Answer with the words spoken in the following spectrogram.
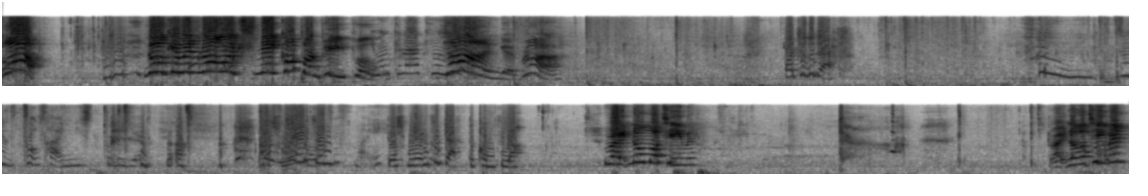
Oh! No, can we not like sneak up on people? Even can I kill? Dang, bruh. Right to the death. Little tiny spear. Just waiting. Just waiting for death to come for you. Right, no more teaming. Right, no more teaming.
